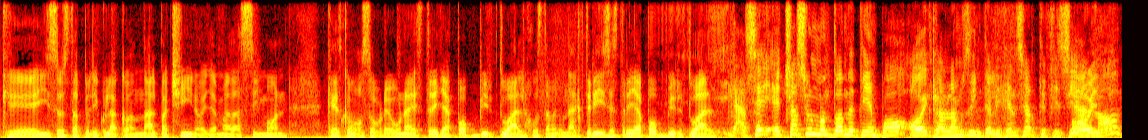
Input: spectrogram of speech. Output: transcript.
que hizo esta película con Al Pacino llamada Simón, que es como sobre una estrella pop virtual, justamente una actriz estrella pop virtual. Sé, hecho hace un montón de tiempo, hoy que hablamos de inteligencia artificial, Hoy- ¿no?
